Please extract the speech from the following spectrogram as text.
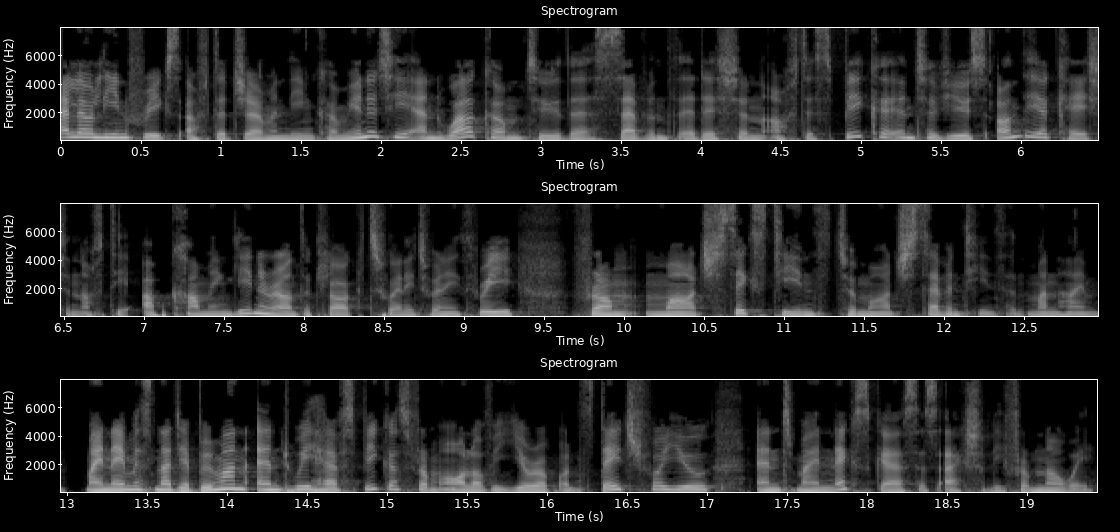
Hello, Lean Freaks of the German Lean community, and welcome to the seventh edition of the speaker interviews on the occasion of the upcoming Lean Around the Clock 2023 from March 16th to March 17th in Mannheim. My name is Nadja Böhmann, and we have speakers from all over Europe on stage for you. And my next guest is actually from Norway.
